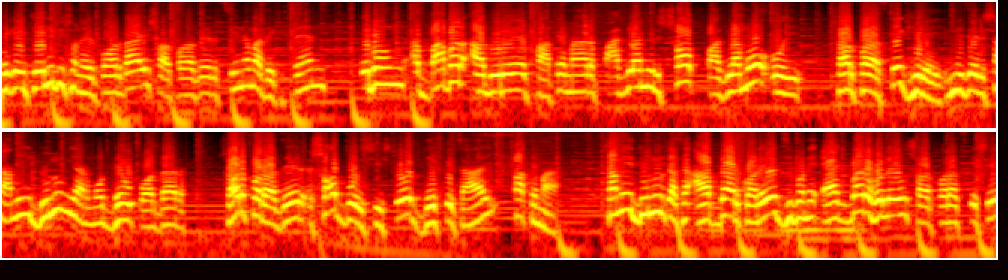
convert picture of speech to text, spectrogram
থেকেই টেলিভিশনের পর্দায় সরফরাজের সিনেমা দেখেছেন এবং বাবার আদুরে ফাতেমার পাগলামির সব পাগলামো ওই সরফরাজকে ঘিরেই। নিজের স্বামী দুলু মিয়ার মধ্যেও পর্দার সরফরাজের সব বৈশিষ্ট্য দেখতে চায় ফাতেমা। স্বামী দুলুর কাছে আবদার করে, জীবনে একবার হলেও সরফরাজকে সে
